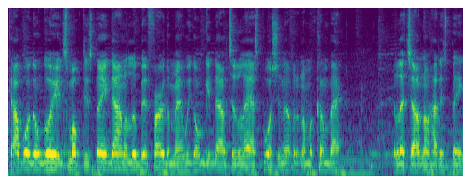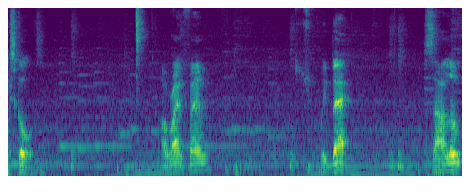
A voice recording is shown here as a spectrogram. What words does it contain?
Cowboy gonna go ahead and smoke this thing down a little bit further, man. we gonna get down to the last portion of it, and I'm gonna come back and let y'all know how this thing scores. All right, family. We back. Salute.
